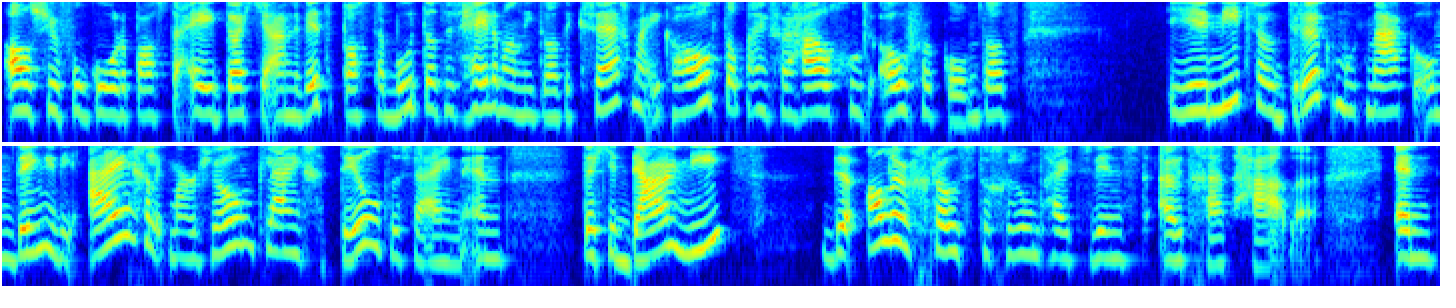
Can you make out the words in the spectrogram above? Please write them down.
als je volkoren pasta eet, dat je aan de witte pasta moet. Dat is helemaal niet wat ik zeg. Maar ik hoop dat mijn verhaal goed overkomt. Dat je niet zo druk moet maken om dingen die eigenlijk maar zo'n klein gedeelte zijn. En dat je daar niet de allergrootste gezondheidswinst uit gaat halen. En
